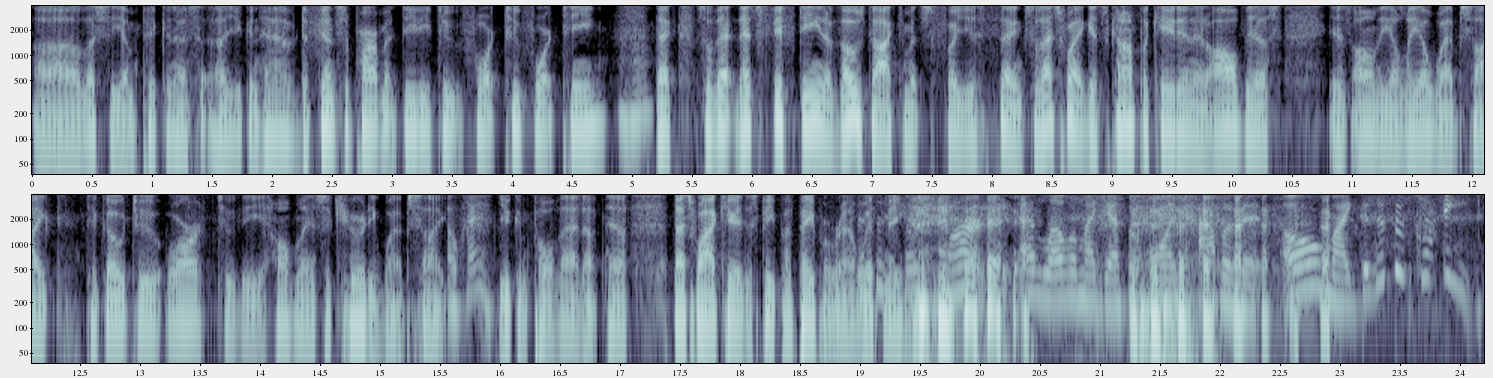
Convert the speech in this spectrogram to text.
Uh, let's see, I'm picking us. Uh, you can have Defense Department DD two four two fourteen. Uh-huh. That so that that's fifteen of those documents for your thing. So that's why it gets complicated, and all this is on the ALEA website to go to, or to the Homeland Security website. Okay. you can pull that up. Now that's why I carry this piece of paper around This with is me. so smart. I love when my guests are on top of it. Oh my goodness. this is great.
